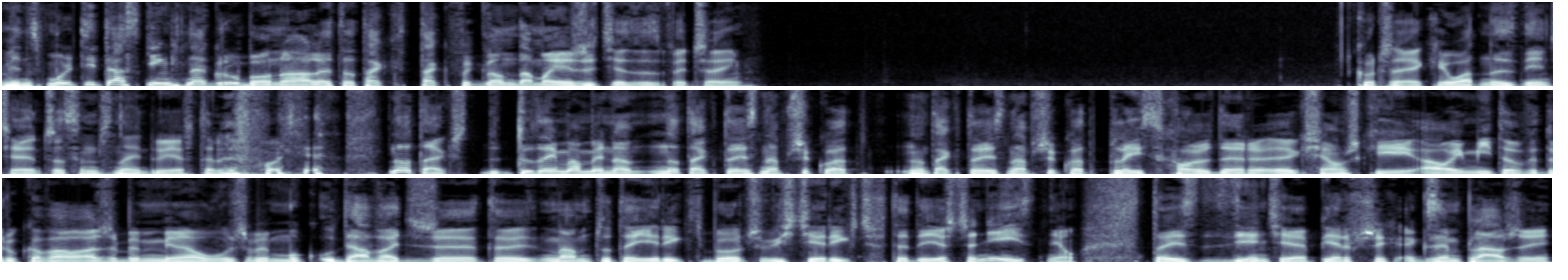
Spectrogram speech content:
Więc multitasking na grubo, no ale to tak, tak wygląda moje życie zazwyczaj. Kurczę, jakie ładne zdjęcia czasem znajduję w telefonie. No tak, tutaj mamy, na, no tak, to jest na przykład, no tak, to jest na przykład placeholder e, książki, a oj mi to wydrukowała, żebym miał, żebym mógł udawać, że to mam tutaj Richt, bo oczywiście Richt wtedy jeszcze nie istniał. To jest zdjęcie pierwszych egzemplarzy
